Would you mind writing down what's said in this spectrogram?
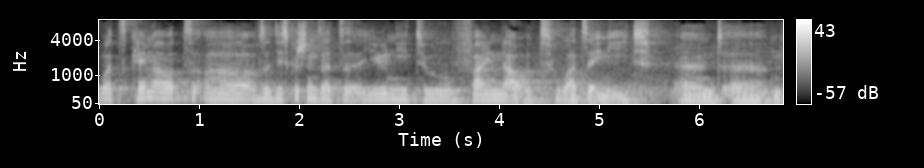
what came out uh, of the discussion that uh, you need to find out what they need and um,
